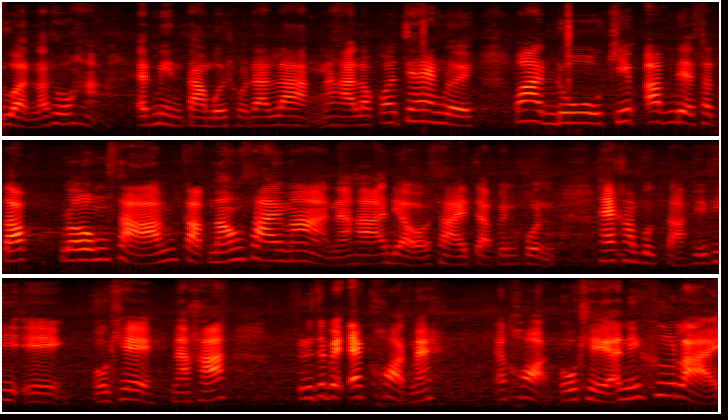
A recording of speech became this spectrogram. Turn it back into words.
ด่วนแล้วโทรหาแอดมินตามเบอร์โทรด้านล่างนะคะแล้วก็แจ้งเลยว่าดูคลิปอัปเดตสต็อกลง 3 กับน้องทรายมานะคะ เดี๋ยวทรายจะเป็นคนให้คำปรึกษาพี่ๆเอง โอเคนะคะ หรือจะเป็น Accord ไหม Accord โอเค อันนี้คือหลาย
